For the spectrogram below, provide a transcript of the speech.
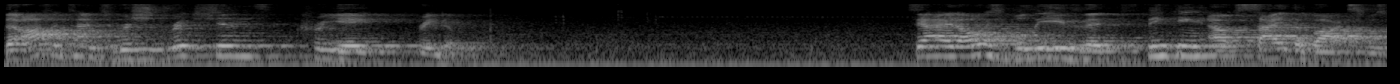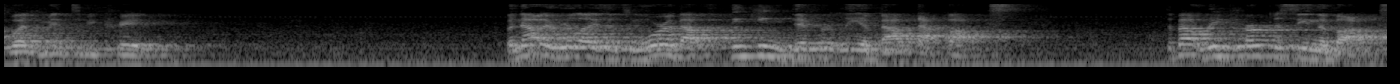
That oftentimes restrictions create freedom. See, I had always believed that thinking outside the box was what it meant to be creative. But now I realize it's more about thinking differently about that box. It's about repurposing the box.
